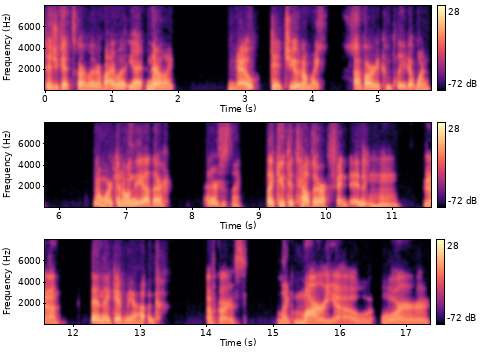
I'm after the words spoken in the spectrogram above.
did you get Scarlet or Violet yet? And they're like, no, did you? And I'm like, I've already completed one and I'm working on the other. And they're just like, like you could tell they're offended. Mm-hmm. Yeah. Then they give me a hug. Of course. Like Mario or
